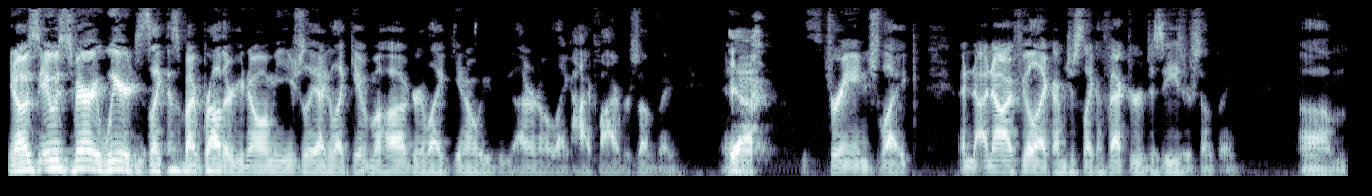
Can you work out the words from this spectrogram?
You know, it was, it was very weird. He's like, "This is my brother." You know, I mean, usually I like give him a hug or like, you know, I don't know, like high five or something yeah. Strange, like, and I now I feel like I'm just like a vector of disease or something. Um,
